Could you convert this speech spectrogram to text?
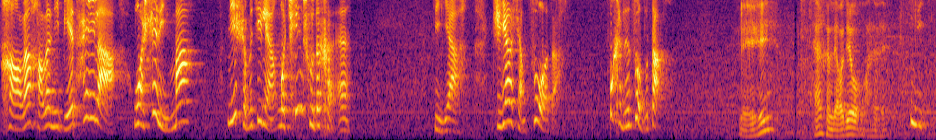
好了好了，你别推了，我是你妈，你什么斤两我清楚的很。你呀，只要想做的，不可能做不到。哎，你还很了解我嘛，对不对？你，我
